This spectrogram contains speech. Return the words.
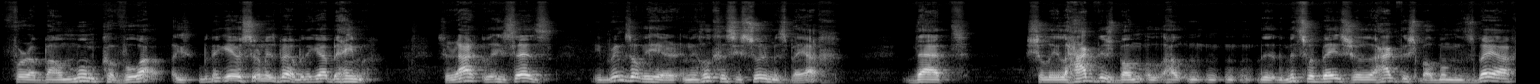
for a balmum kavua. B'negei Isuri Mizbeach. B'negei Behema. So he says he brings over here in the Hilchas Isuri Mizbeach that Shalil Hagdish the mitzvah base Shalil Hagdish Balmum Mizbeach,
